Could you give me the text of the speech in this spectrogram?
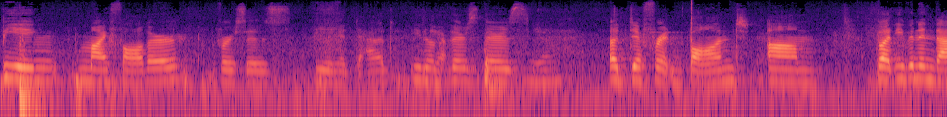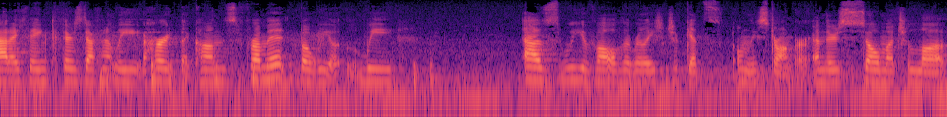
being my father versus being a dad. You know, Yeah. there's there's a different bond. Um, but even in that, I think there's definitely hurt that comes from it. But we we as we evolve, the relationship gets only stronger, and there's so much love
